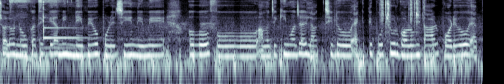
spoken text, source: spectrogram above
চলো নৌকা থেকে আমি নেমেও পড়েছি। নেমে ও ফো আমার যে কী মজাই লাগছিল। একেতে প্রচুর গরম, তারপরেও এত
